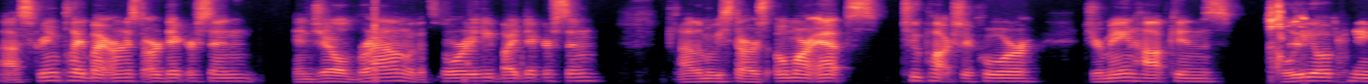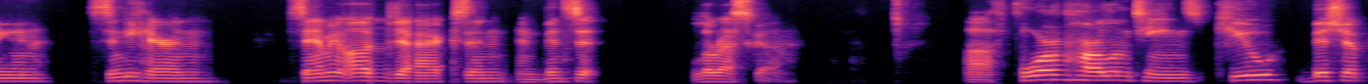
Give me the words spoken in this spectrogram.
uh, screenplay by Ernest R. Dickerson and Gerald Brown with a story by Dickerson. Uh, the movie stars Omar Epps, Tupac Shakur, Jermaine Hopkins, Leo Kane, Cindy Herron, Samuel L. Jackson, and Vincent Laresca. Uh, four Harlem teens, Q, Bishop,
